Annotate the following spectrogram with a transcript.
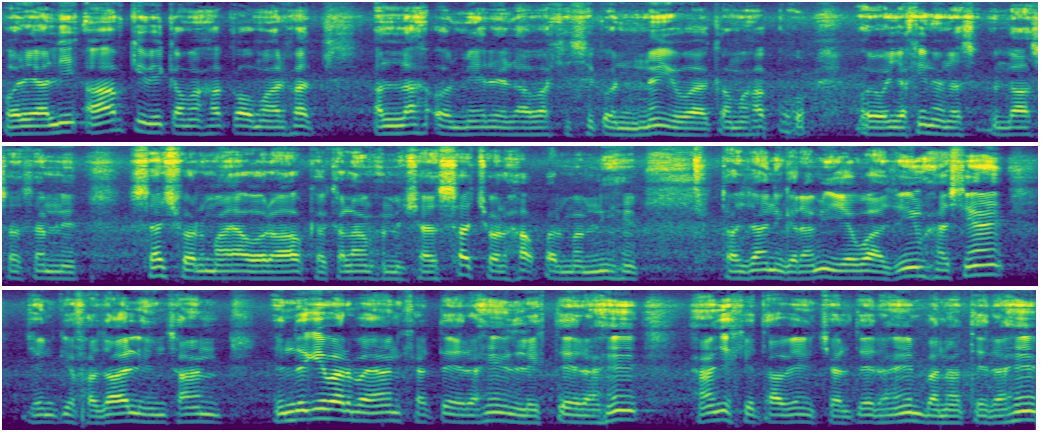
اور علی، آپ کی بھی کم حق و معرفت اللہ اور میرے علاوہ کسی کو نہیں ہوا۔ ہے کم حق ہو اور یقیناً رسول اللہ صلی اللہ علیہ وسلم نے سچ فرمایا اور آپ کا کلام ہمیشہ سچ اور حق پر مبنی ہے۔ تو جان گرامی یہ وہ عظیم ہنسیاں ہیں جن کے فضائل انسان زندگی بھر بیان کرتے رہیں، لکھتے رہیں۔ ہاں جی کتابیں چلتے رہیں، بناتے رہیں،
